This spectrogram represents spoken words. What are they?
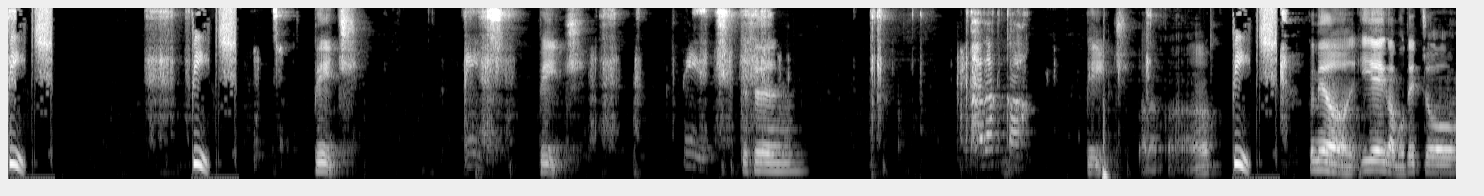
beach, beach, beach. beach, beach. beach, 뜻은 바닷가, beach. 바닷가. beach, 그러면 이 애가 뭐 됐죠?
